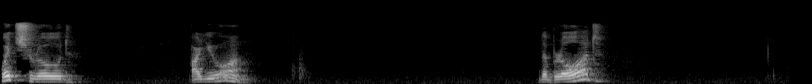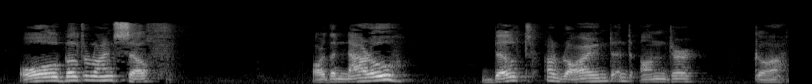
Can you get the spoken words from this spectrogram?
Which road are you on? The broad, all built around self, or the narrow, built around and under God?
